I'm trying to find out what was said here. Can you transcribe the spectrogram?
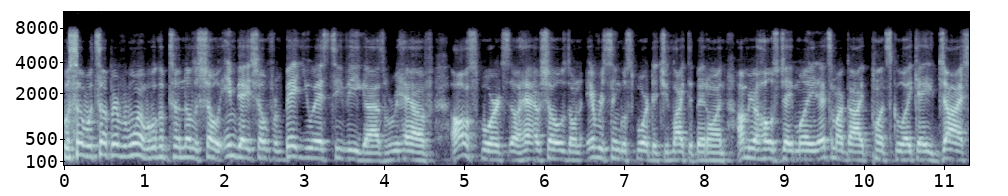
What's up? What's up, everyone? Welcome to another show, NBA show from BetUS TV, guys. Where we have all sports, uh, have shows on every single sport that you'd like to bet on. I'm your host, Jay Money. That's my guy, Punt School, aka Josh.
